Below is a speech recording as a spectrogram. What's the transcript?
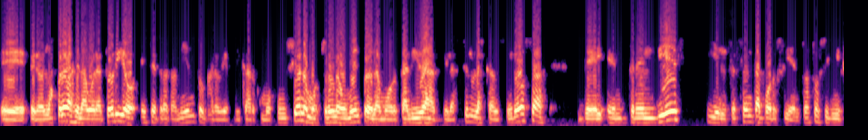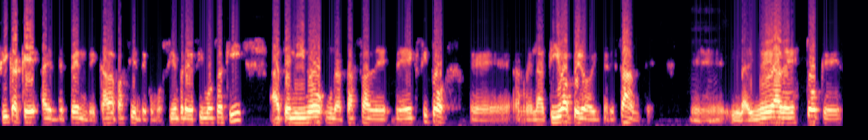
eh, pero en las pruebas de laboratorio, este tratamiento, ahora voy a explicar cómo funciona, mostró un aumento de la mortalidad de las células cancerosas del entre el 10 y el 60%. Esto significa que eh, depende, cada paciente, como siempre decimos aquí, ha tenido una tasa de, éxito eh, relativa pero interesante. Eh, la idea de esto, que es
